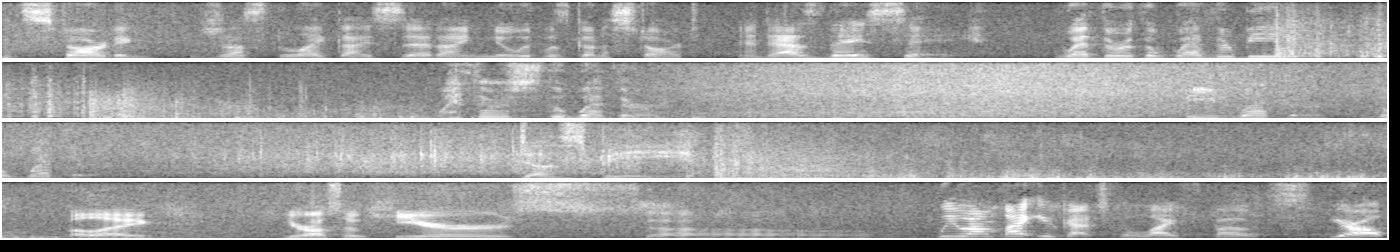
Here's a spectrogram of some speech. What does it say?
It's starting, just like I said I knew it was gonna start. And as they say, weather the weather be, weather's the weather. Be weather the weather. Does be. But like, you're also here, so. We won't let you get to the lifeboats. You're all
